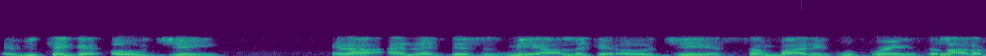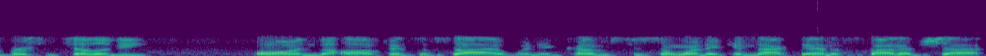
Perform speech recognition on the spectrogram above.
if you take an OG, and, I, and this is me, I look at OG as somebody who brings a lot of versatility on the offensive side when it comes to someone that can knock down a spot up shot,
